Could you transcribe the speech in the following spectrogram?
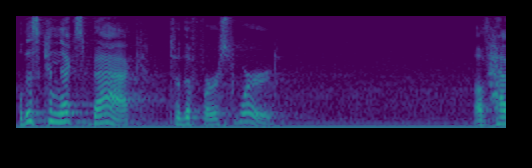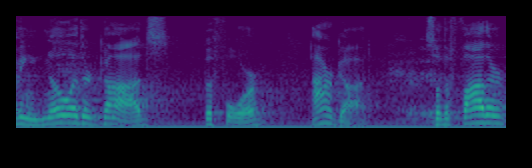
Well, this connects back to the first word of having no other gods before our God. So the Father,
